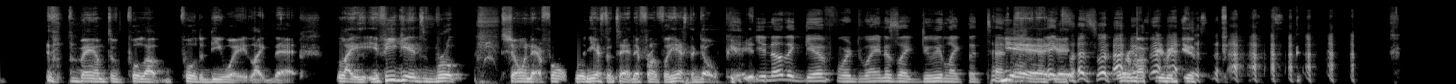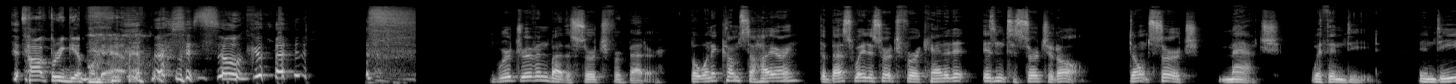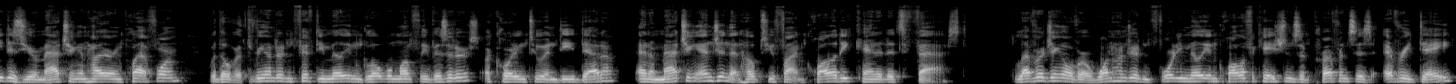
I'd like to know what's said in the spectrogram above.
Bam to pull out pull the D Wade like that. Like if he gets Brook showing that front foot, he has to attack that front foot. He has to go. Period. You know the gif where Dwyane is like doing like the 10 Yeah, yeah. That's what One I of my favorite gifs. Top three gift on that. That's just so good. We're driven by the search for better. But when it comes to hiring, the best way to search for a candidate isn't to search at all. Don't search, match with Indeed. Indeed is your matching and hiring platform with over 350 million global monthly visitors, according to Indeed data, and a matching engine that helps you find quality candidates fast. Leveraging over 140 million qualifications and preferences every day,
